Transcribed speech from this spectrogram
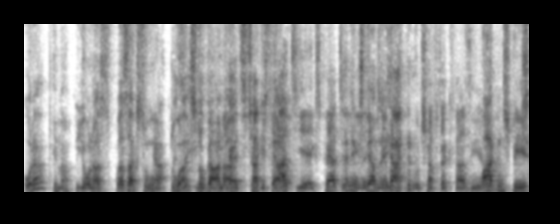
oder? Immer. Jonas, was sagst du? Ja, du also als Lugana. Ich als Experte, ich bin ja. Botschafter quasi. Markenspiel.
